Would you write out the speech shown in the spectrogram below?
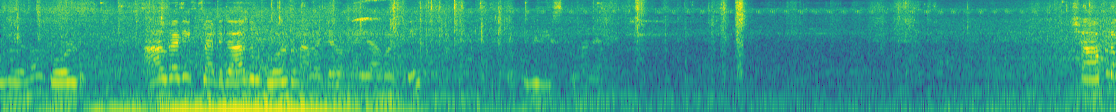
ఇవేమో గోల్డ్. ఆల్రెడీ ఇట్లాంటి గాజులు గోల్డ్ నా దగ్గర ఉన్నాయి కాబట్టి ఇవి తీసుకున్నాను నేను షాప్లో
